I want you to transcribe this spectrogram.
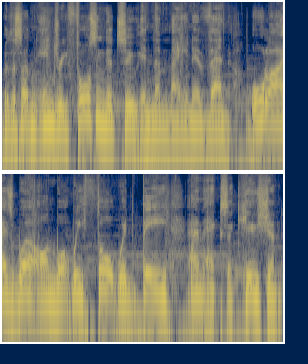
with a sudden injury forcing the two in the main event. All eyes were on what we thought would be an execution.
